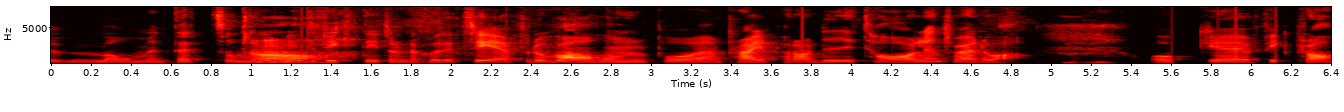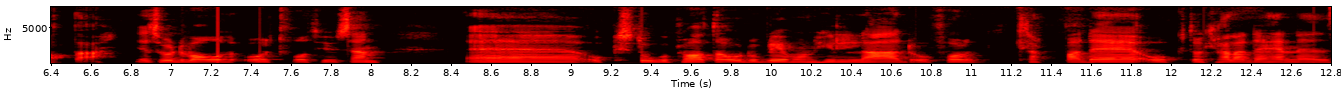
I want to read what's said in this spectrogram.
eh, momentet som hon Ah. inte fick 1973. För då var hon på en prideparad i Italien tror jag det var. Mhm. Och eh, fick prata. Jag tror det var år, år 2000. Eh, och stod och pratade och då blev hon hyllad och folk klappade och de kallade henne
